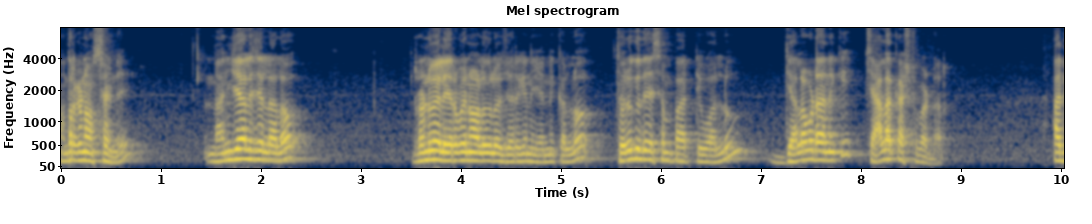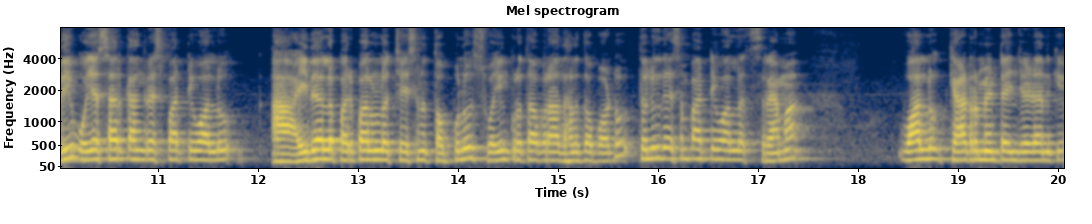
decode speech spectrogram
అందరికీ నమస్తే అండి. నంద్యాల జిల్లాలో రెండు వేల ఇరవై నాలుగులో జరిగిన ఎన్నికల్లో తెలుగుదేశం పార్టీ వాళ్ళు గెలవడానికి చాలా కష్టపడ్డారు. అది వైఎస్ఆర్ కాంగ్రెస్ పార్టీ వాళ్ళు ఆ ఐదేళ్ళ పరిపాలనలో చేసిన తప్పులు స్వయం కృతాపరాధాలతో పాటు తెలుగుదేశం పార్టీ వాళ్ళ శ్రమ వాళ్ళు క్యాడర్ మెయింటైన్ చేయడానికి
